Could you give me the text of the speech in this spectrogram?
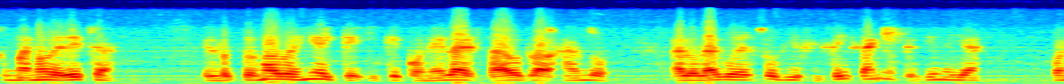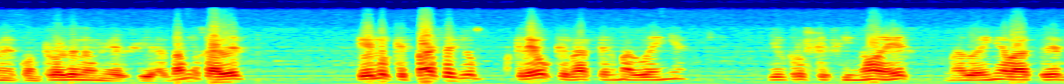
su mano derecha el doctor Madueña y que, y que con él ha estado trabajando a lo largo de esos 16 años que tiene ya con el control de la universidad. Vamos a ver qué es lo que pasa. Yo creo que va a ser Madueña. Yo creo que si no es, Madueña va a ser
